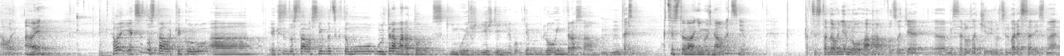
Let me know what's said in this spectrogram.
Ahoj. Ahoj. Hele, jak jsi dostal ke kolu a jak jsi dostal vlastně vůbec k tomu ultramaratonskému ježdění nebo k těm dlouhým trasám? Mm-hmm, tak K cestování možná obecně. ta cesta byla hodně dlouhá a v podstatě eh, by se dalo začít už v roce 2010, kdy jsme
